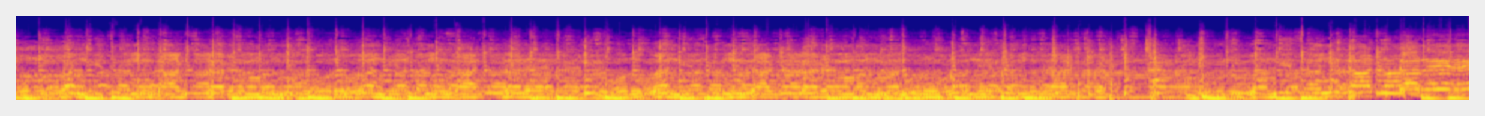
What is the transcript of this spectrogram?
મોરબની થનગાડા રે, મન મોરબની થનગાડા રે. મુરગની સંગાટ કરે મન મુરગની સંગાટ મુરગની સંગાટ કરે.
